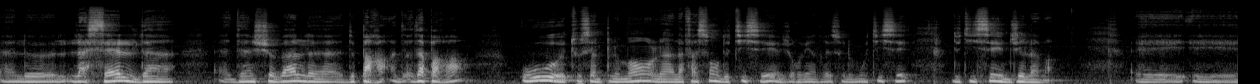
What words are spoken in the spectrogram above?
la selle d'un, cheval d'apparat ou euh, tout simplement la, façon de tisser, je reviendrai sur le mot tisser, de tisser une. Et,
